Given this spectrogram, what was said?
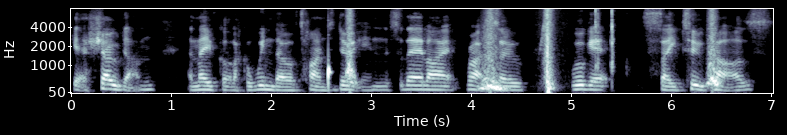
get a show done, and they've got like a window of time to do it in. So they're like, right, so we'll get say two cars.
